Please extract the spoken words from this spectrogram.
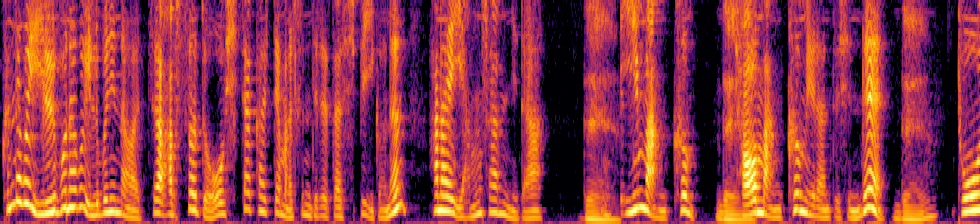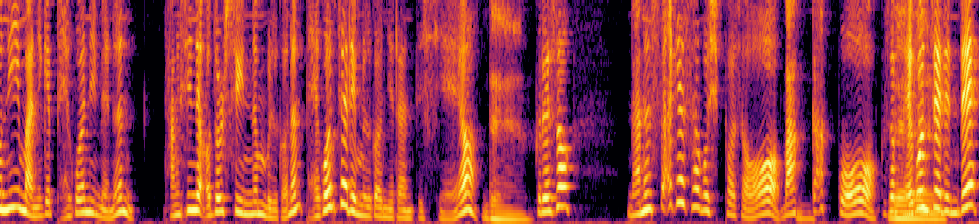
근데 왜 1분하고 1분이 나왔죠? 앞서도 시작할 때 말씀드렸다시피 이거는 하나의 양사입니다. 네. 이만큼, 네. 저만큼이란 뜻인데 네. 돈이 만약에 100원이면은 당신이 얻을 수 있는 물건은 100원짜리 물건이라는 뜻이에요. 네. 그래서 나는 싸게 사고 싶어서 막 깎고 그래서 네. 100원짜리인데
